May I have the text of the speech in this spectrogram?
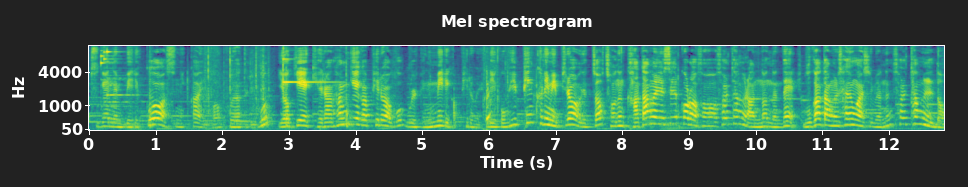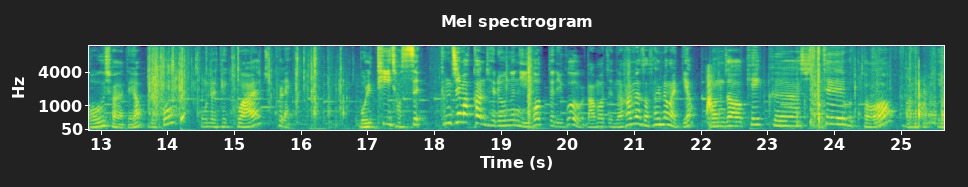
2개는 미리 구워왔으니까 이거 보여드리고 여기에 계란 1개가 필요하고 물 100ml가 필요해요. 그리고 휘핑크림이 필요하겠죠? 저는 가당을 쓸 거라서 설탕을 안 넣었는데 무가당을 사용하시면 설탕을 넣으셔야 돼요. 그리고 오늘 데코할 초콜릿. 몰티저스 큼지막한 재료는 이것들이고 나머지는 하면서 설명할게요. 먼저 케이크 시트부터 만들게요.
